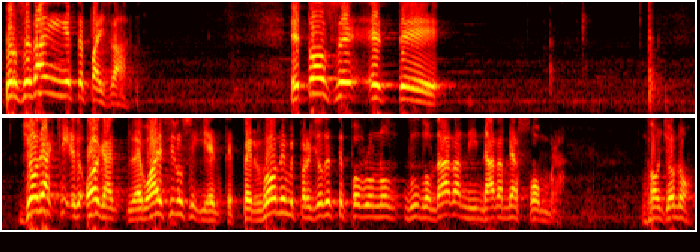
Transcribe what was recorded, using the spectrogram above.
Pero se dan en este paisaje. Entonces, este... Yo de aquí, oigan, le voy a decir lo siguiente, perdónenme, pero yo de este pueblo no dudo nada, ni nada me asombra. No, yo no.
